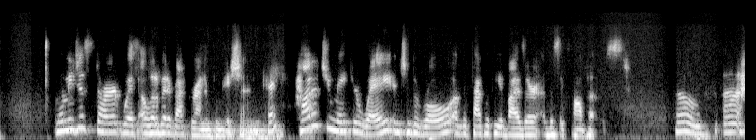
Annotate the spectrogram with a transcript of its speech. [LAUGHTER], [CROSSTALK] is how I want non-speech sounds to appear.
Let me just start with a little bit of background information. Okay. How did you make your way into the role of the faculty advisor of the Six Mile Post? Oh, uh,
